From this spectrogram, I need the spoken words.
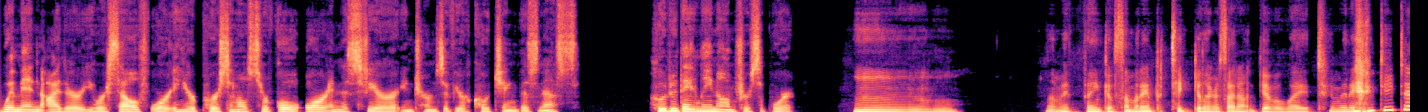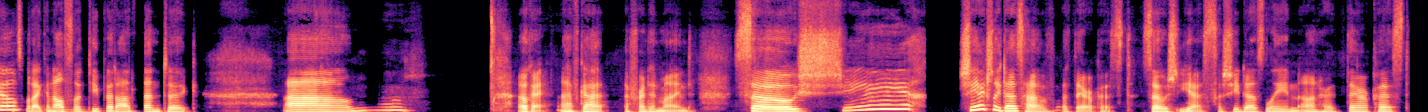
women, either yourself or in your personal circle or in the sphere in terms of your coaching business? Who do they lean on for support? Hmm. Let me think of somebody in particular so I don't give away too many details, but I can also mm. keep it authentic. Um, okay, I've got a friend in mind. So she she actually does have a therapist. So she, yes, so she does lean on her therapist,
